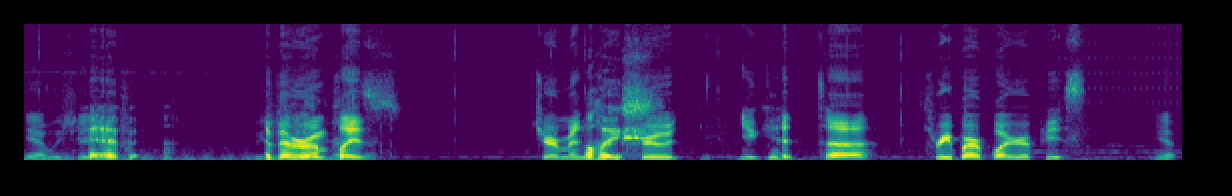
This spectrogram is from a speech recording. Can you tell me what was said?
Yeah, we should. If, we if should everyone plays German Holy recruit, you get uh, three barbed wire apiece. Yep.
